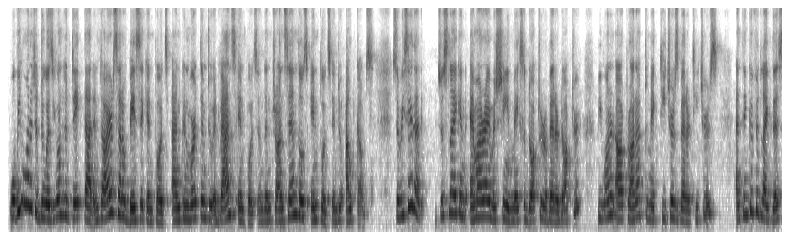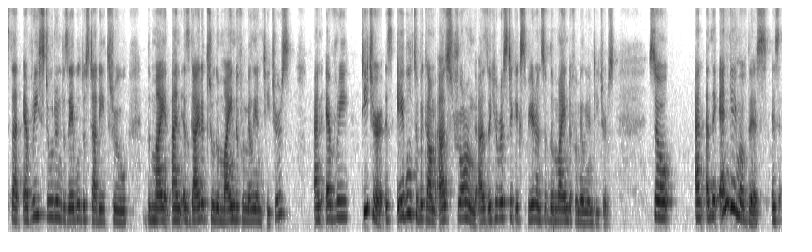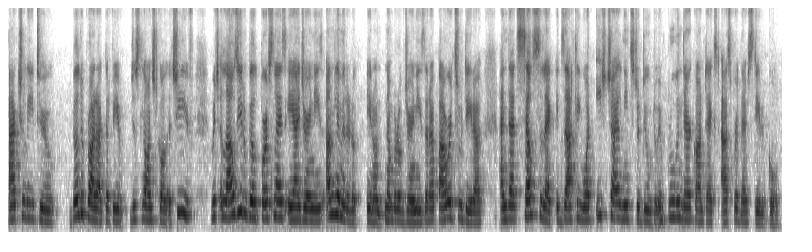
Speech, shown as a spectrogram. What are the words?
What we wanted to do is we wanted to take that entire set of basic inputs and convert them to advanced inputs and then transcend those inputs into outcomes. So we say that just like an MRI machine makes a doctor a better doctor, we wanted our product to make teachers better teachers And think of it like this, that every student is able to study through the mind and is guided through the mind of a million teachers. And every teacher is able to become as strong as the heuristic experience of the mind of a million teachers. So, and, and the end game of this is actually to build a product that we've just launched called Achieve, which allows you to build personalized AI journeys, unlimited you know, number of journeys that are powered through data and that self-select exactly what each child needs to do to improve in their context as per their stated goal.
